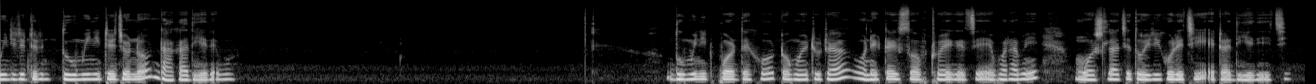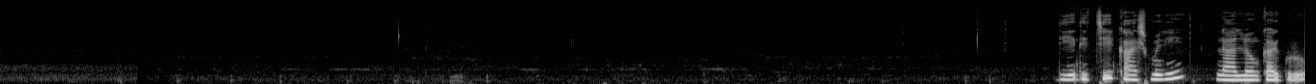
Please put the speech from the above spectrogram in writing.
মিনিটের দু মিনিটের জন্য ঢাকা দিয়ে দেব। দু মিনিট পর দেখো টমেটোটা অনেকটাই সফট হয়ে গেছে। এবার আমি মশলা যে তৈরি করেছি, এটা দিয়ে দিয়েছি। দিয়ে দিচ্ছি কাশ্মীরি লাল লঙ্কার গুঁড়ো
